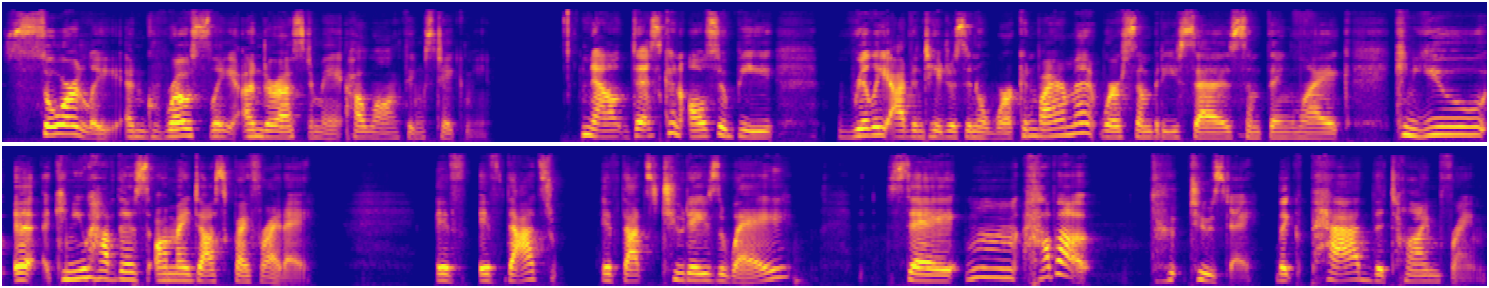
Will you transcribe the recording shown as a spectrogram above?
sorely and grossly underestimate how long things take me. Now, this can also be really advantageous in a work environment where somebody says something like, "Can you uh, can you have this on my desk by Friday?" If if that's if that's 2 days away, say, mm, "How about t- Tuesday?" Like pad the time frame.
